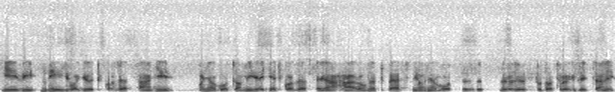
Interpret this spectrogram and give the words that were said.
évi négy vagy öt kazettányi anyagot, ami egy-egy kazettán 3-5 percnyi anyagot tudott rögzíteni,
